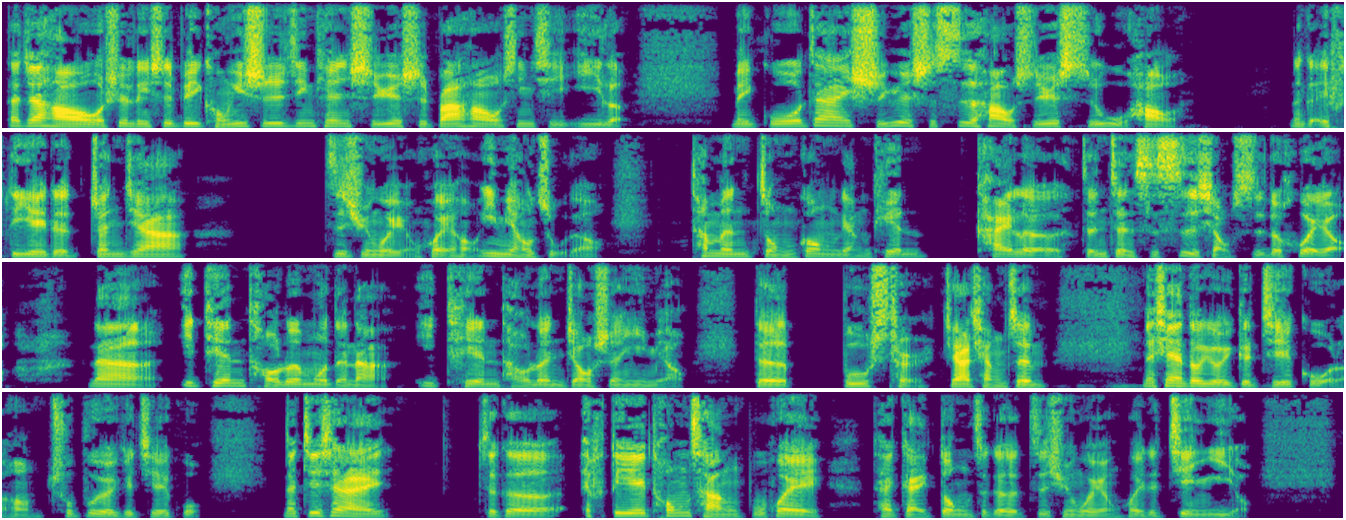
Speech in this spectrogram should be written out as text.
大家好，我是林氏璧孔医师。今天十月十八号星期一了。美国在十月十四号、十月十五号，那个 FDA 的专家咨询委员会哈，疫苗组的哦，他们总共两天开了整整十四小时的会哦。那一天讨论莫德纳，一天讨论娇生疫苗的 booster 加强针。那现在都有一个结果了哈，初步有一个结果。那接下来这个 FDA 通常不会太改动这个咨询委员会的建议哦。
